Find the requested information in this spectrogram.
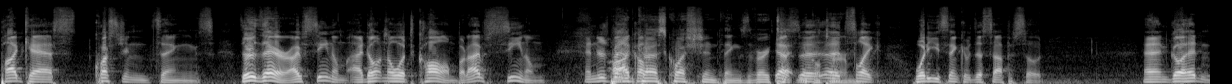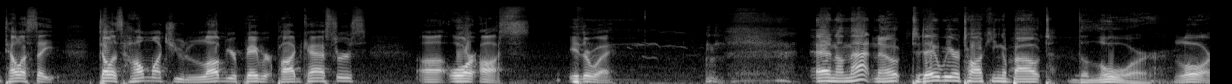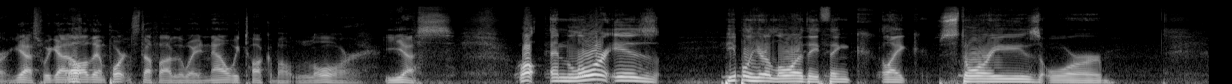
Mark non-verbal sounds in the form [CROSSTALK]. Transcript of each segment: podcast question things. They're there. I've seen them. I don't know what to call them, but I've seen them. And there's been. Podcast question things, the very Yes, technical uh, term. it's like, what do you think of this episode? And go ahead and tell us that. Tell us how much you love your favorite podcasters, uh, or us. Either way. and on that note, today we are talking about the lore. Lore. Yes, we got Well- all the important stuff out of the way. Now we talk about lore. Yes. Well, and lore is people hear lore, they think like stories or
